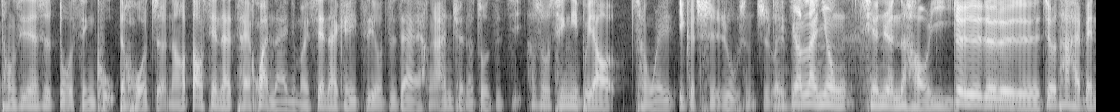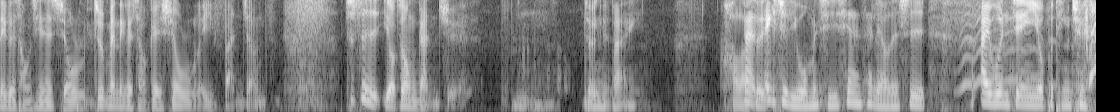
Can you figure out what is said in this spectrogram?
同性恋是多辛苦的活着，然后到现在才换来你们现在可以自由自在、很安全的做自己。”他说：“请你不要成为一个耻辱什么之类的，不要滥用前人的好意。”对对对对对，结果他还被那个同性恋羞辱，就被那个小 gay 羞辱了一番，这样子，就是有这种感觉。嗯，明白。好了，但 actually 我们其实现在在聊的是爱问建议又不听劝。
